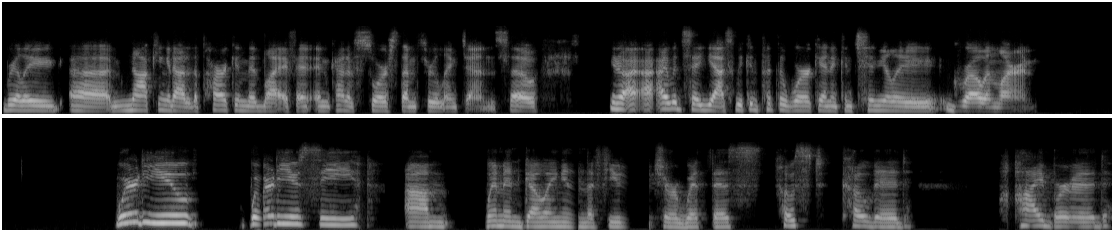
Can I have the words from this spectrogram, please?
really uh, knocking it out of the park in midlife and, and kind of source them through LinkedIn. So, you know, I, I would say yes, we can put the work in and continually grow and learn. Where do you where do you see um, women going in the future with this post COVID hybrid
